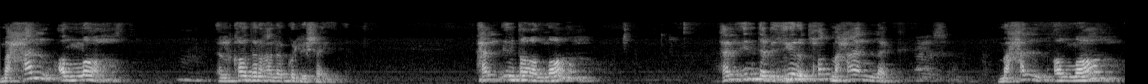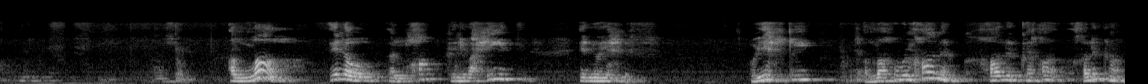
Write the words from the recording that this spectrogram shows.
محل الله القادر على كل شيء. هل انت الله؟ هل انت بتصير تحط محلك محل الله؟ الله له الحق الوحيد إنه يحلف. ويحكي الله هو الخالق خالق خلقنا.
